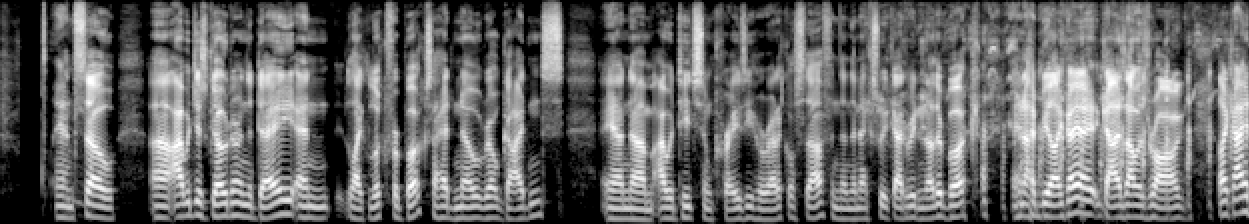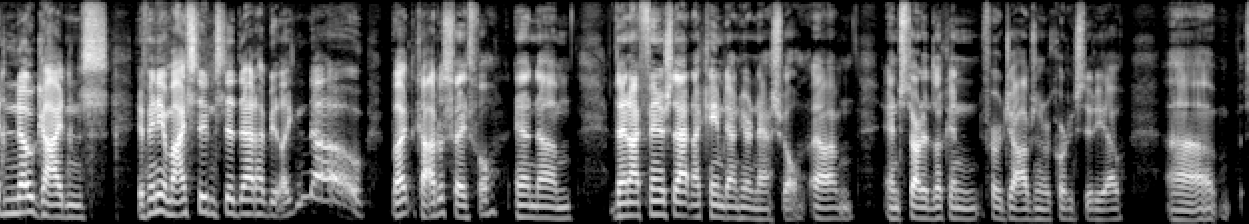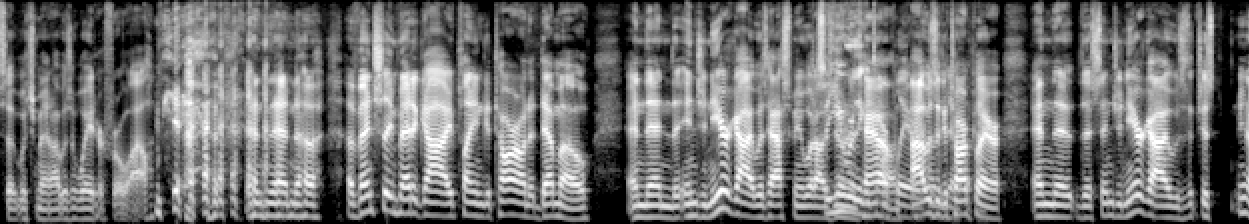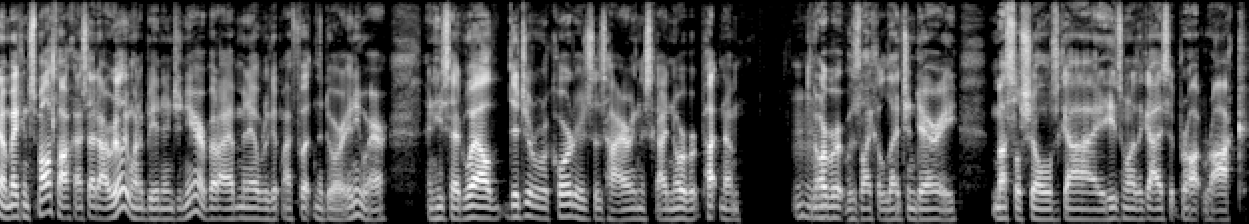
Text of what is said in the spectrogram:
And so uh, I would just go during the day and like look for books. I had no real guidance, and um, I would teach some crazy heretical stuff. And then the next week I'd read another book, and I'd be like, "Hey guys, I was wrong." Like I had no guidance. If any of my students did that, I'd be like, "No." But God was faithful, and um, then I finished that, and I came down here to Nashville um, and started looking for jobs in a recording studio. Uh, so which meant I was a waiter for a while, and then uh, eventually met a guy playing guitar on a demo, and then the engineer guy was asking me what I So was you doing were in the guitar town. player I was a guitar demo. player, and the this engineer guy was just you know making small talk. I said I really want to be an engineer, but I haven't been able to get my foot in the door anywhere. And he said, well, Digital Recorders is hiring this guy Norbert Putnam. Mm-hmm. Norbert was like a legendary Muscle Shoals guy. He's one of the guys that brought rock,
